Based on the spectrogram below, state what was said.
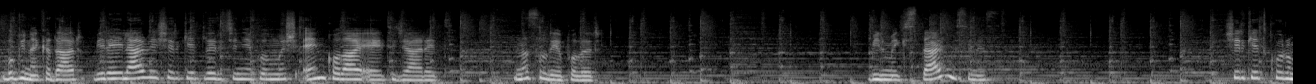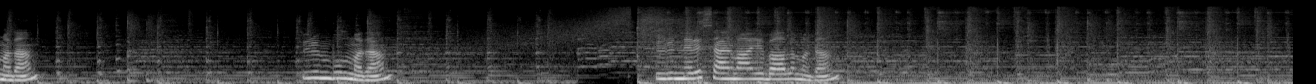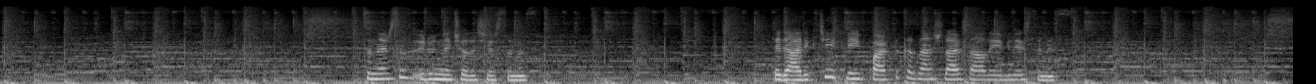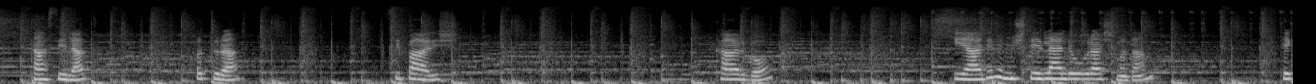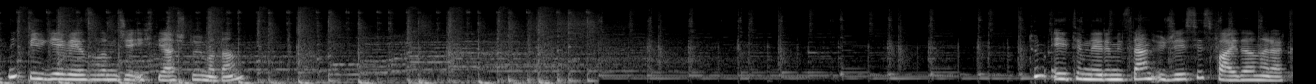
Bugüne kadar bireyler ve şirketler için yapılmış en kolay e-ticaret nasıl yapılır? Bilmek ister misiniz? Şirket kurmadan, ürün bulmadan, ürünlere sermaye bağlamadan, sınırsız ürünle çalışırsınız. Tedarikçi ekleyip farklı kazançlar sağlayabilirsiniz. Tahsilat, fatura, sipariş, kargo, iade ve müşterilerle uğraşmadan, teknik bilgiye ve yazılımcıya ihtiyaç duymadan, eğitimlerimizden ücretsiz faydalanarak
